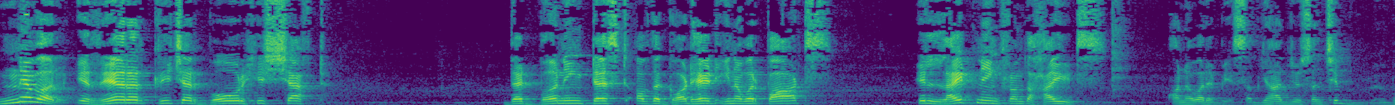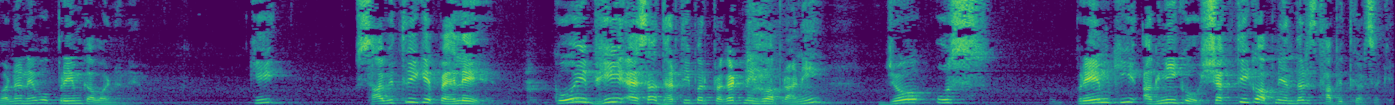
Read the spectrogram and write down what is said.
never a rare creature bore his shaft that burning test of the godhead in our parts a lightning from the heights on our abyss अब यहाँ जो संक्षिप्त वर्णन है, वो प्रेम का वर्णन है कि सावित्री के पहले कोई भी ऐसा धरती पर प्रकट नहीं हुआ प्राणी जो उस प्रेम की, अग्नि को, शक्ति को अपने अंदर स्थापित कर सके।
